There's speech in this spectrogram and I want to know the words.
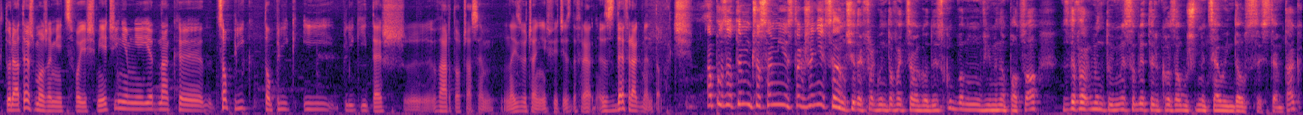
która też może mieć swoje swoje śmieci, niemniej jednak e, co plik, to plik i pliki też e, warto czasem najzwyczajniej w świecie zdefra zdefragmentować. A poza tym czasami jest tak, że nie chce nam się defragmentować całego dysku, bo mówimy no po co, zdefragmentujmy sobie tylko załóżmy cały Windows System, tak?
